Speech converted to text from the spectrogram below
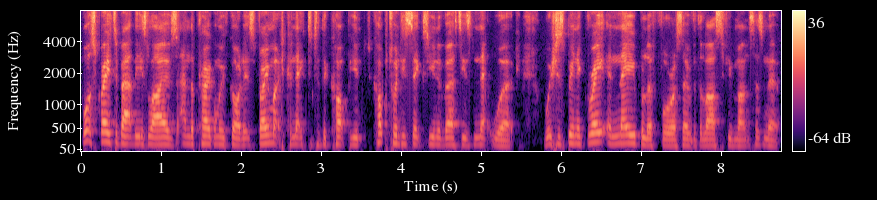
what's great about these lives and the program we've got, it's very much connected to the COP, COP26 Universities Network, which has been a great enabler for us over the last few months, hasn't it?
